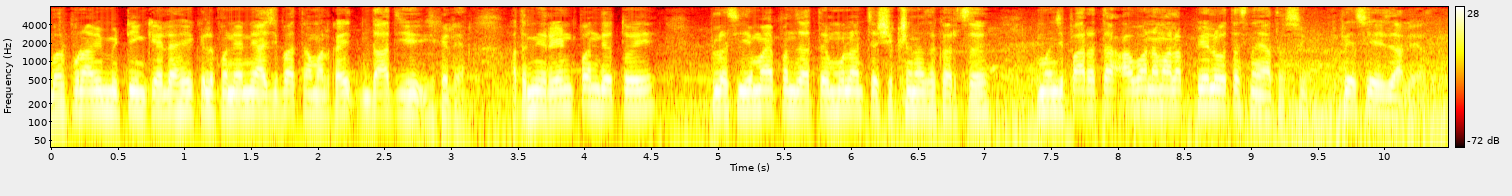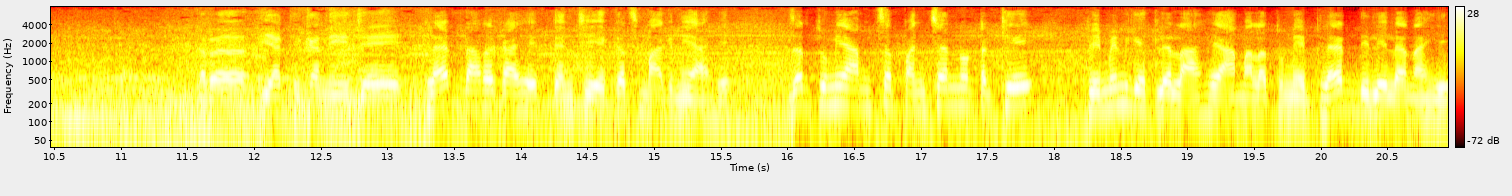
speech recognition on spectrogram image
भरपूर आम्ही मिटिंग केलं हे केलं पण यांनी अजिबात आम्हाला काही दाद हे केल्या. आता मी रेंट पण देतोय प्लस ई एम आय पण जातोय मुलांच्या शिक्षणाचा खर्च. म्हणजे पार आता आव्हान आम्हाला पेल होतच नाही. आता पैसे झाले आता. तर या ठिकाणी जे फ्लॅटधारक आहेत त्यांची एकच मागणी आहे. जर तुम्ही आमचं पंच्याण्णव टक्के पेमेंट घेतलेलं आहे आम्हाला तुम्ही फ्लॅट दिलेला नाही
